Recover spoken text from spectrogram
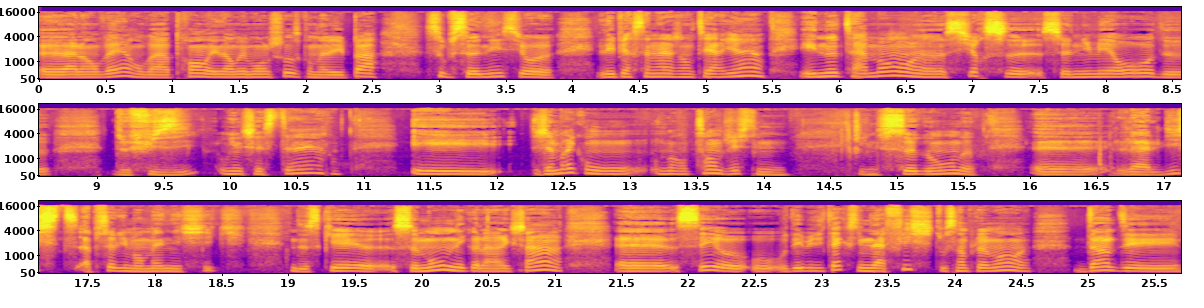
euh, à l'envers. On va apprendre énormément de choses qu'on n'avait pas soupçonnées sur euh, les personnages antérieurs et notamment sur ce, ce numéro de de fusil Winchester. Et j'aimerais qu'on entende juste une, une seconde euh, la liste absolument magnifique de ce qu'est euh, ce monde, Nicolas Richard. Euh, c'est au, au, début du texte une affiche tout simplement d'un des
